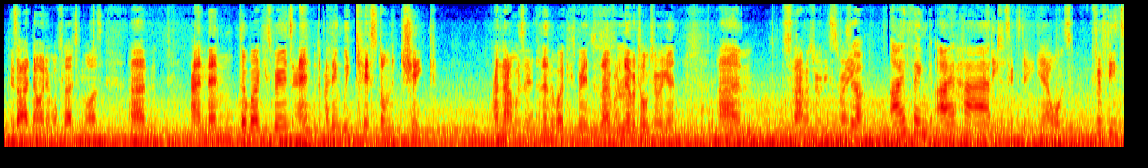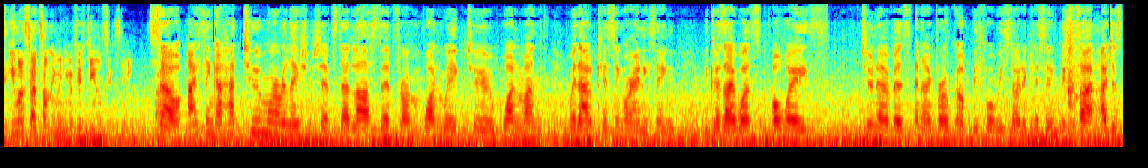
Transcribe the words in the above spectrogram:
because I had no idea what flirting was. Um, and then the work experience end. I think we kissed on the cheek, and that was it. And then the work experience was over. I never talked to her again. Um, so that was really sweet. So I think I had. 15, 16. Yeah, what was it? 15. You must have had something when you were 15 or 16. right? So I think I had two more relationships that lasted from one week to one month without kissing or anything because I was always too nervous and I broke up before we started kissing because I, I just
